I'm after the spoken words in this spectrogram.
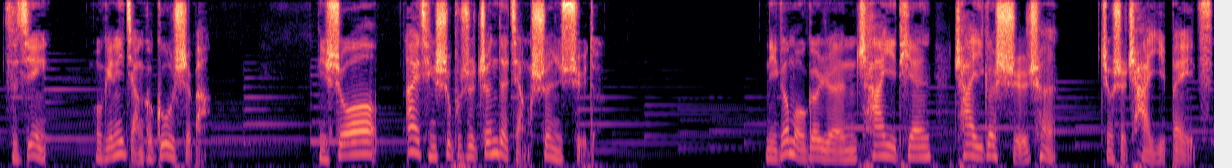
子敬，我给你讲个故事吧。你说，爱情是不是真的讲顺序的？你跟某个人差一天、差一个时辰，就是差一辈子。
